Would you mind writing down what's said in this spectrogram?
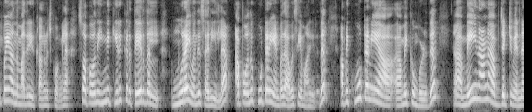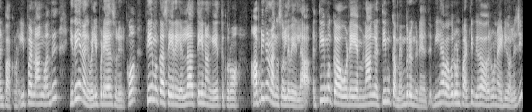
இப்போயும் அந்த மாதிரி இருக்காங்கன்னு வச்சுக்கோங்களேன். ஸோ அப்போ வந்து இன்றைக்கி இருக்கிற தேர்தல் முறை வந்து சரியில்லை. அப்போ வந்து கூட்டணி என்பது அவசியமாகிறது. அப்படி கூட்டணியை அமைக்கும் பொழுது மெயினான அப்ஜெக்டிவ் என்னன்னு பார்க்கணும். இப்போ நாங்கள் வந்து இதே நாங்கள் வெளிப்படையாக சொல்லியிருக்கோம். திமுக செய்கிற எல்லாத்தையும் நாங்கள் ஏற்றுக்கிறோம் அப்படின்னு நாங்கள் சொல்லவே இல்லை. திமுகவுடைய நாங்கள் திமுக மெம்பரும் கிடையாது. We have our own party we have our own ideology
